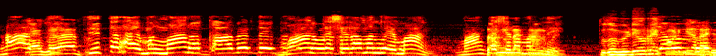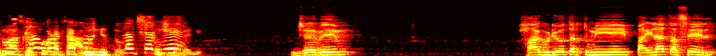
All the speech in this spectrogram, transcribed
हा ती- तर आहे मग मांग. का भेटतंय तू मांग कशाला म्हणले मांग. मांग चांगलं कशाला चांगलं म्हणले. तुझा व्हिडिओ रेकॉर्ड केलाय तू आता थोडा टाकून देतो. लक्षात घे. जय भीम. हा व्हिडिओ तर तुम्ही पाहिलाच असेल.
